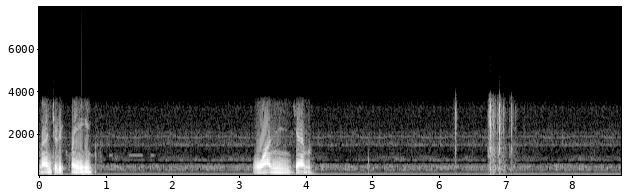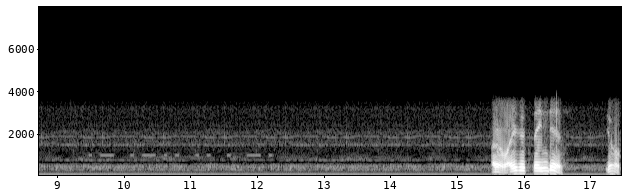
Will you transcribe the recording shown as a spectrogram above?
nine to the queen. One gem. Oh, why is it saying this? Yo.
